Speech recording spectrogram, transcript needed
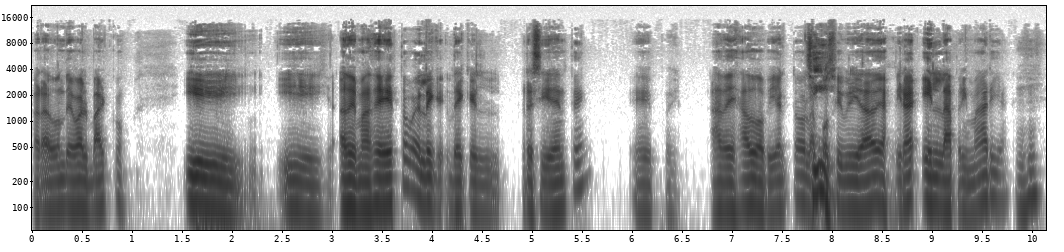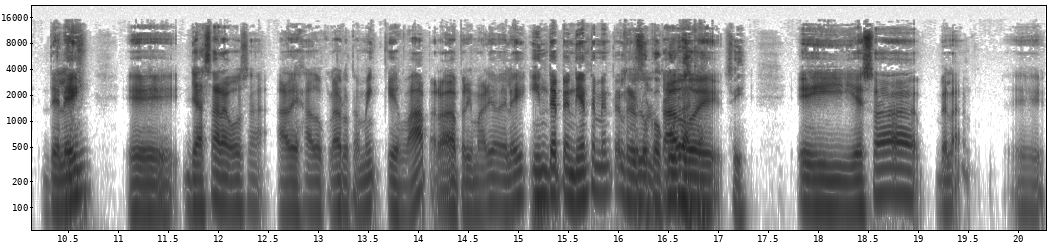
para dónde va el barco. Y, y además de esto, de, que- de que el presidente eh, pues, ha dejado abierto Sí. la posibilidad de aspirar en la primaria de ley. Eh, ya Zaragoza ha dejado claro también que va para la primaria de ley, independientemente del resultado de, sí. y esa, ¿verdad? Eh,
